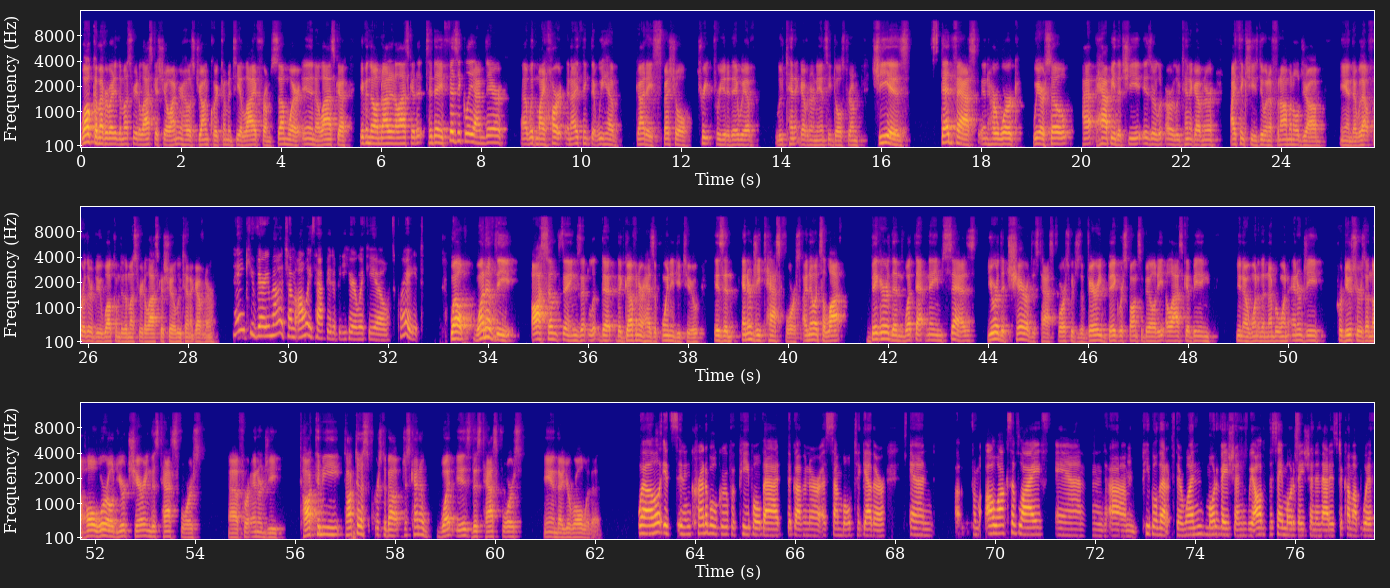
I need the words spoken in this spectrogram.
Welcome, everybody, to the Must Read Alaska show. I'm your host, John Quick, coming to you live from somewhere in Alaska. Even though I'm not in Alaska today physically, I'm there uh, with my heart. And I think that we have got a special treat for you today. We have Lieutenant Governor Nancy Dahlstrom. She is steadfast in her work. We are so ha- happy that she is our, our, Lieutenant Governor. I think she's doing a phenomenal job. And uh, without further ado, welcome to the Must Read Alaska show, Lieutenant Governor. Thank you very much. I'm always happy to be here with you. It's great. Well, one of the awesome things that that the governor has appointed you to is an energy task force. I know it's a lot bigger than what that name says. You are the chair of this task force, which is a very big responsibility. Alaska being, you know, one of the number one energy producers in the whole world, you're chairing this task force uh, for energy talk to me talk to us first about just kind of what is this task force and uh, your role with it? Well it's an incredible group of people that the governor assembled together and from all walks of life and um, people that their one motivation we all have the same motivation and that is to come up with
